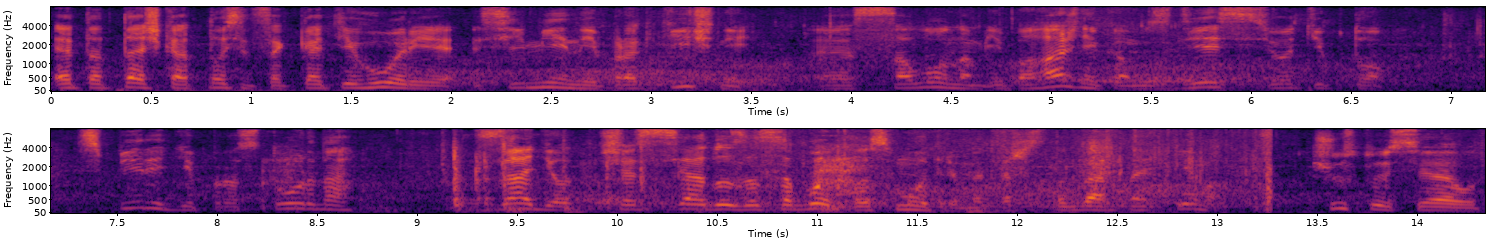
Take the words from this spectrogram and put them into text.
эта тачка относится к категории семейный практичный, с салоном и багажником здесь все тип-топ. Спереди просторно, Сзади, вот сейчас сяду за собой, посмотрим. Это же стандартная тема. Чувствую себя вот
